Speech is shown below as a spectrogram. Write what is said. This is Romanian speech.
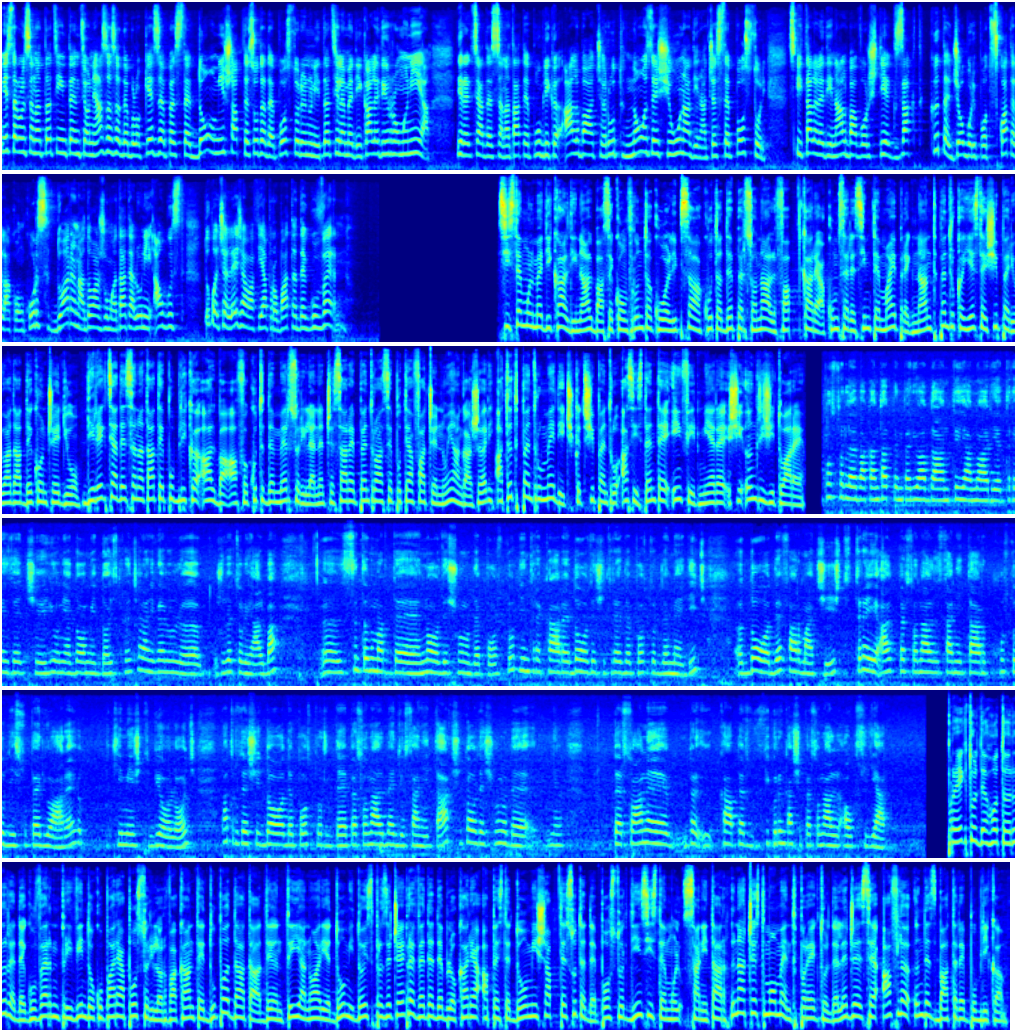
Ministerul Sănătății intenționează să deblocheze peste 2700 de posturi în unitățile medicale din România. Direcția de Sănătate Publică Alba a cerut 91 din aceste posturi. Spitalele din Alba vor ști exact câte joburi pot scoate la concurs doar în a doua jumătate a lunii august, după ce legea va fi aprobată de guvern. Sistemul medical din Alba se confruntă cu o lipsă acută de personal, fapt care acum se resimte mai pregnant pentru că este și perioada de concediu. Direcția de Sănătate Publică Alba a făcut demersurile necesare pentru a se putea face noi angajări, atât pentru medici cât și pentru asistente, infirmiere și îngrijitoare. Posturile vacantate în perioada 1 ianuarie-30 iunie 2012 la nivelul uh, județului Alba Uh, sunt în număr de 91 de posturi, dintre care 23 de posturi de medici, 2 uh, de farmaciști, 3 alt personal sanitar cu studii superioare, chimiști, biologi, 42 de posturi de personal mediu sanitar și 21 de uh, persoane ca, figurând ca și personal auxiliar. Proiectul de hotărâre de guvern privind ocuparea posturilor vacante după data de 1 ianuarie 2012 prevede deblocarea a peste 2700 de posturi din sistemul sanitar. În acest moment, proiectul de lege se află în dezbatere publică.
